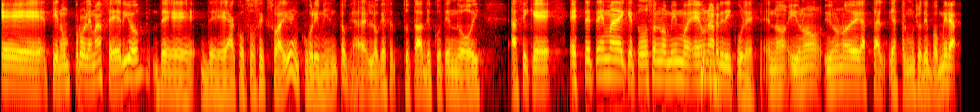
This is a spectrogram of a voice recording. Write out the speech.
eh, tiene un problema serio de, de acoso sexual y de encubrimiento, que es lo que tú estabas discutiendo hoy. Así que este tema de que todos son lo mismo es una ridiculez ¿no? y, uno, y uno no debe gastar, gastar mucho tiempo. Mira,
